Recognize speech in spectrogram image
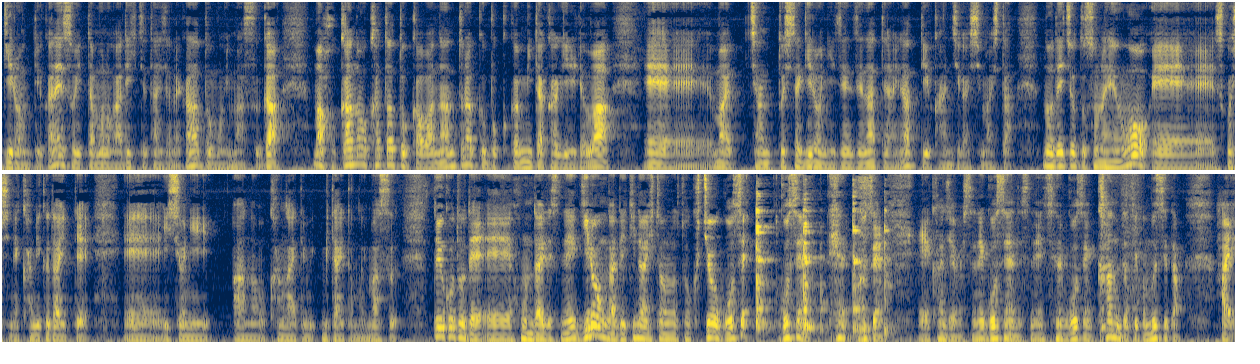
議論っていうかね、そういったものができてたんじゃないかなと思いますが、まあ他の方とかはなんとなく僕が見た限りでは、えー、まあちゃんとした議論に全然なってないなっていう感じがしました。のでちょっとその辺を、えー、少しね、噛み砕いて、えー、一緒にあの、考えてみたいと思います。ということで、えー、本題ですね。議論ができない人の特徴5選。5選。5選。えー、噛んじゃいましたね。5選ですね。5選噛んだというかむせた。はい。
